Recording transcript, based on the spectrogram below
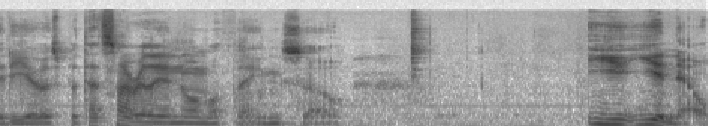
videos, but that's not really a normal thing, so, you, you know.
